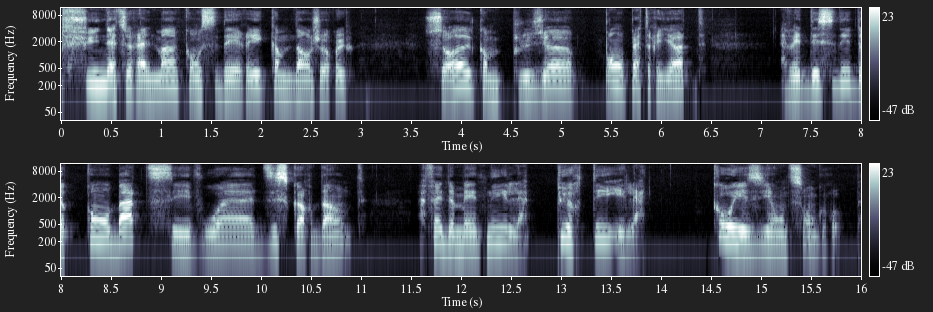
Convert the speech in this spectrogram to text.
fut naturellement considéré comme dangereux. Saul, comme plusieurs bon patriote, avait décidé de combattre ces voix discordantes afin de maintenir la pureté et la cohésion de son groupe.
